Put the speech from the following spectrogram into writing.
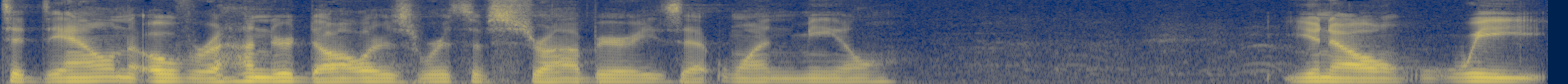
to down over a $100 worth of strawberries at one meal. You know, we,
